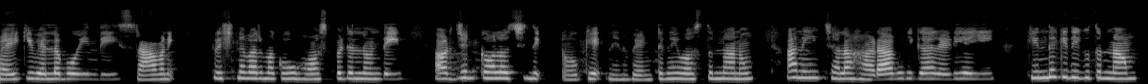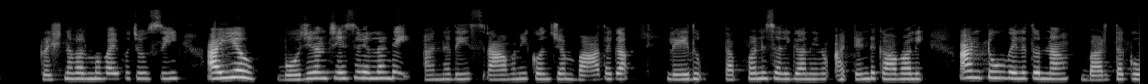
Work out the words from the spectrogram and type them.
పైకి వెళ్ళబోయింది శ్రావణి. కృష్ణవర్మకు హాస్పిటల్ నుండి అర్జెంట్ కాల్ వచ్చింది. ఓకే నేను వెంటనే వస్తున్నాను అని చాలా హడావిడిగా రెడీ అయ్యి కిందకి దిగుతున్నాం. కృష్ణవర్మ వైపు చూసి అయ్యో భోజనం చేసి వెళ్ళండి అన్నది శ్రావణి కొంచెం బాధగా లేదు తప్పనిసరిగా నేను అటెండ్ కావాలి అంటూ వెళుతున్న భర్తకు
